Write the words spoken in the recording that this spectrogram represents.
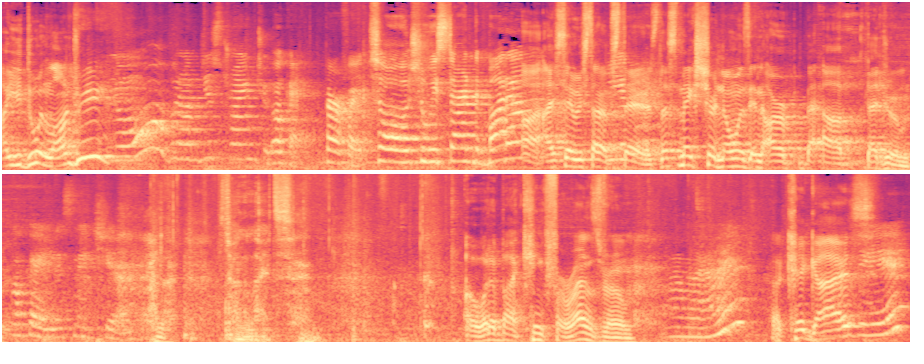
are you doing laundry? No, but I'm just trying to. Okay, perfect. So should we start at the bottom? Uh, I say we start upstairs. Let's make sure no one's in our be- uh, bedroom. okay, let's make sure. Hold on. Let's turn the lights. Oh, what about King Ferran's room? All right. Okay, guys. Here.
